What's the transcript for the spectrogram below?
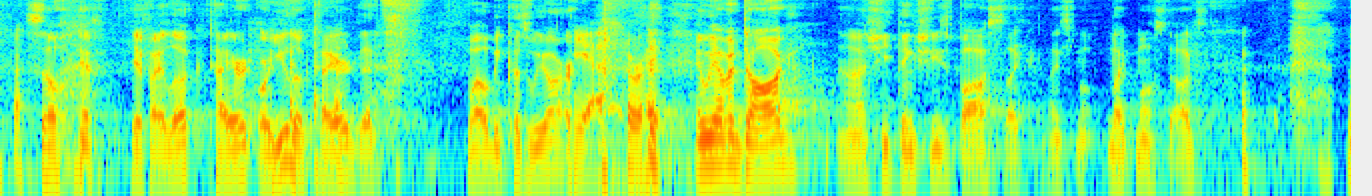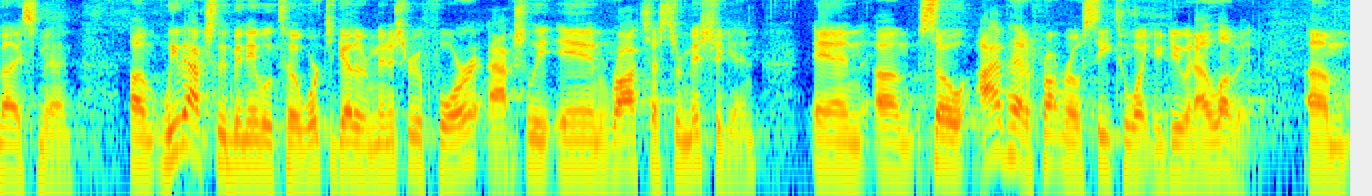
so if, if I look tired or you look tired, that's, well, because we are. Yeah, right. and we have a dog. Uh, she thinks she's boss, like, like, like most dogs. nice, man. Um, we've actually been able to work together in ministry before, actually in Rochester, Michigan. And um, so I've had a front row seat to what you do, and I love it. Um,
